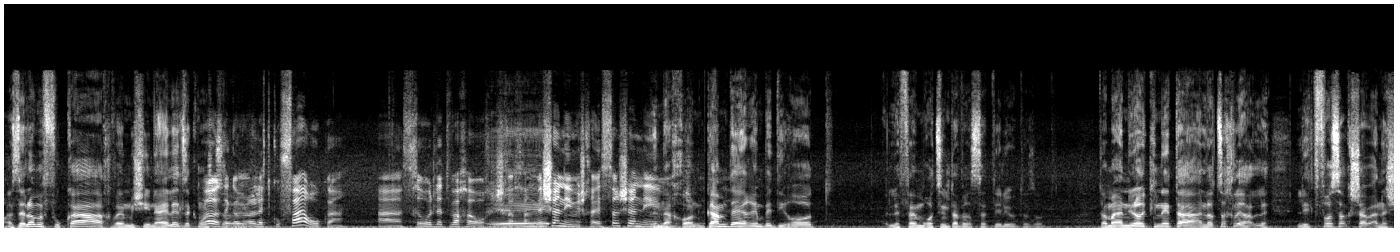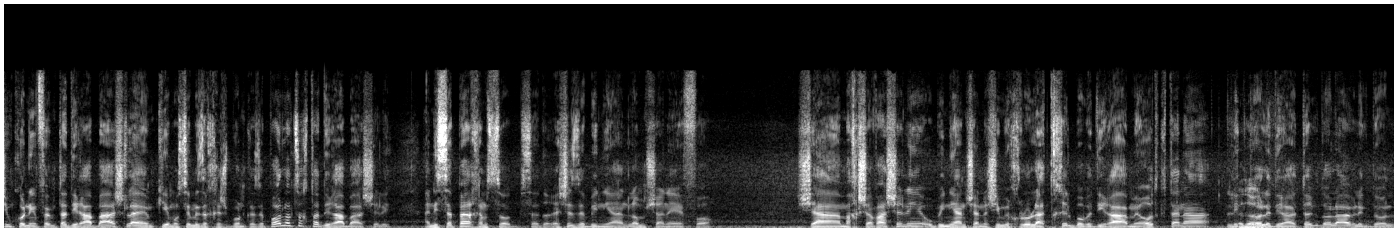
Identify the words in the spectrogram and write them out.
אז זה לא מפוקח, ואין מי שינהל את זה כמו לא, שצריך. זה גם לא לתקופה ארוכה. השכירות לטווח ארוך, יש לך אה, חמש שנים, יש לך עשר שנים. נכון. גם דיירים בדירות לפעמים רוצים את הוורסטיליות הזאת. אתה אומר, אני לא אקנה את ה... אני לא צריך ל- לתפוס עכשיו... אנשים קונים לפעמים את הדירה הבאה שלהם, כי הם עושים איזה חשבון כזה. פה לא צריך את הדירה הבאה שלי. אני אספר לכם סוד, בסדר? יש איזה בניין, לא משנה איפה, שהמחשבה שלי הוא בניין שאנשים יוכלו להתחיל בו בדירה מאוד קטנה, לגדול גדול. לדירה יותר גדולה ולגדול.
